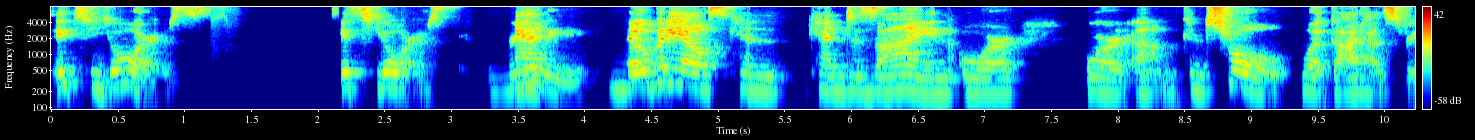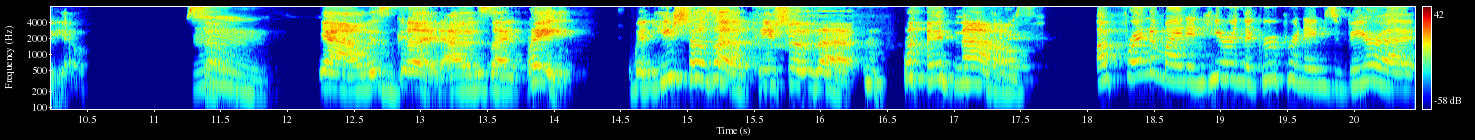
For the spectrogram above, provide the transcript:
It's yours. It's yours really? and nobody else can can design or or um, control what god has for you. So mm. yeah it was good. I was like wait when he shows up he shows up. I know. A friend of mine in here in the group her name's vera.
